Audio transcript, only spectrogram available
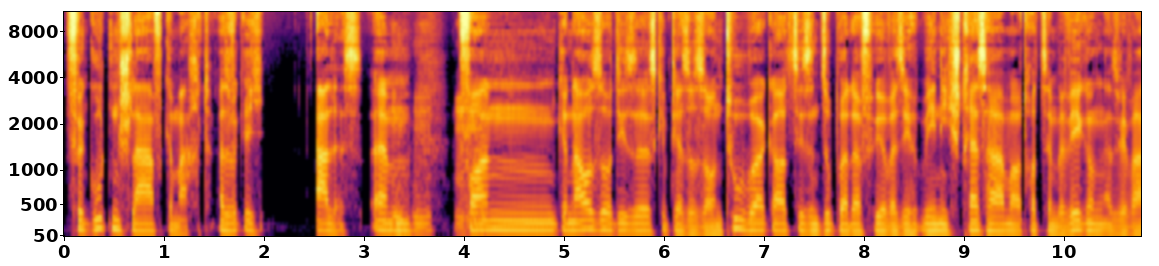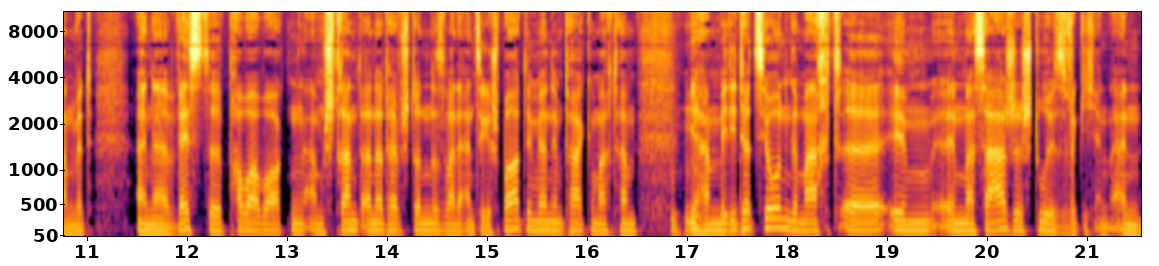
für guten Schlaf gemacht. Also wirklich alles. Ähm, Mhm. Von genauso diese, es gibt ja so Zone 2 Workouts, die sind super dafür, weil sie wenig Stress haben, aber trotzdem Bewegung. Also wir waren mit einer Weste Powerwalken am Strand anderthalb Stunden. Das war der einzige Sport, den wir an dem Tag gemacht haben. Wir haben Meditationen gemacht äh, im, im Massagestuhl. Das ist wirklich ein, ein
